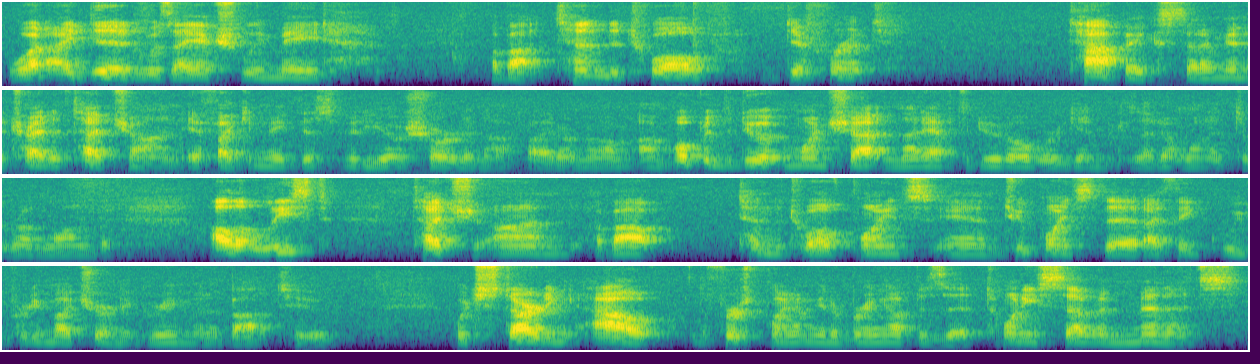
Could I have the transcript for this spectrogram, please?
what I did was I actually made about 10 to 12 different topics that I'm going to try to touch on if I can make this video short enough. I don't know. I'm, I'm hoping to do it in one shot and not have to do it over again because I don't want it to run long. But I'll at least touch on about 10 to 12 points and two points that I think we pretty much are in agreement about too. Which starting out, the first point I'm going to bring up is at 27 minutes.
